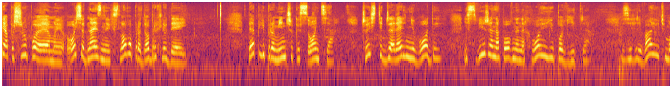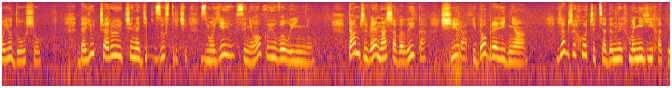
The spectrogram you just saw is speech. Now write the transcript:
Я пишу поеми. Ось одна із них слово про добрих людей. Теплі промінчики сонця, чисті джерельні води і свіже наповнене хвоєю повітря зігрівають мою душу, дають чаруючи надії зустрічі з моєю синьоокою Волинню. Там живе наша велика, щира і добра рідня. Як же хочеться до них мені їхати,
